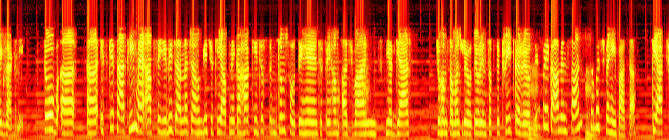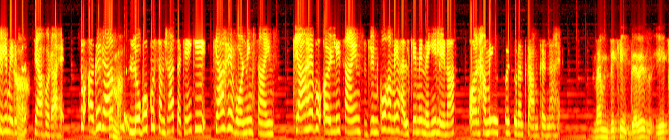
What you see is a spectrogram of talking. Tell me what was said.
Exactly exactly. तो आ, आ, इसके साथ ही मैं आपसे ये भी जानना चाहूँगी क्योंकि आपने कहा कि जो सिम्टम्स होते हैं जैसे हम अजवाइन या गैस जो हम समझ रहे होते हैं और इन सबसे ट्रीट कर रहे होते हैं तो एक आम इंसान हम्म। समझ नहीं पाता कि एक्चुअली मेरे हाँ। साथ क्या हो रहा है तो अगर आप लोगों को समझा सकें कि क्या है वार्निंग साइंस क्या है वो अर्ली साइंस जिनको हमें हल्के में नहीं लेना और हमें उस पर तुरंत काम करना है मैम देखिए देर इज़ एक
